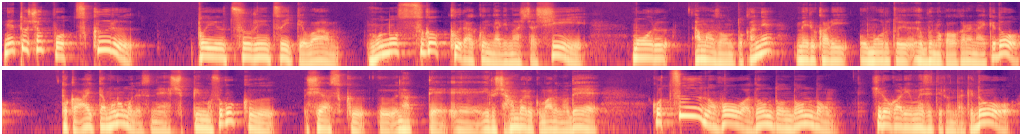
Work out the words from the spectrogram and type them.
ネットショップを作るというツールについては、ものすごく楽になりましたし、モール、アマゾンとかね、メルカリをモールと呼ぶのかわからないけど、とか、ああいったものもですね、出品もすごくしやすくなっているし、販売力もあるので、こう2の方はどんどんどんどん広がりを見せてるんだけど、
